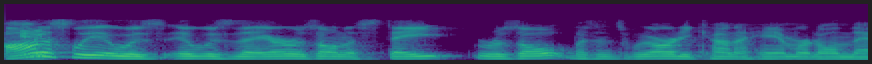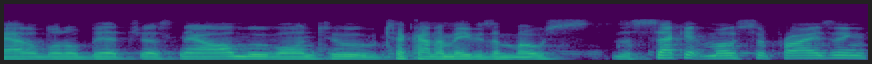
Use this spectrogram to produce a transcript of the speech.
Honestly, it was it was the Arizona State result, but since we already kind of hammered on that a little bit just now, I'll move on to to kind of maybe the most the second most surprising.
